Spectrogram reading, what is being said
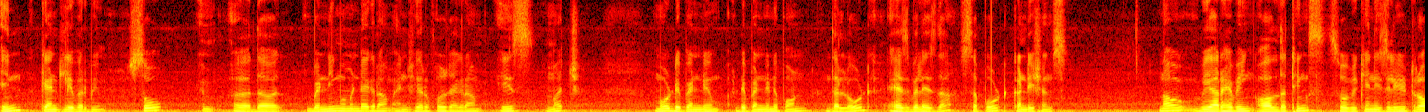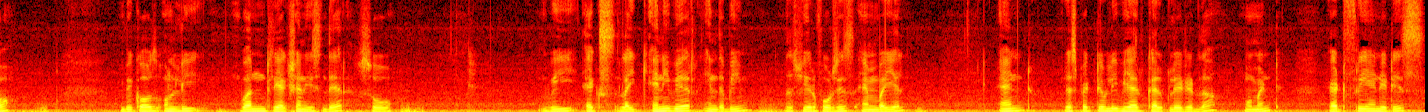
in cantilever beam. So um, uh, the bending moment diagram and shear force diagram is much more dependent dependent upon the load as well as the support conditions now we are having all the things so we can easily draw because only one reaction is there. So v x like anywhere in the beam the shear force is m by l and respectively we have calculated the moment. At free end it is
